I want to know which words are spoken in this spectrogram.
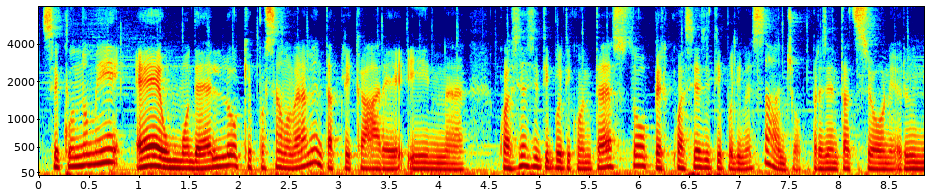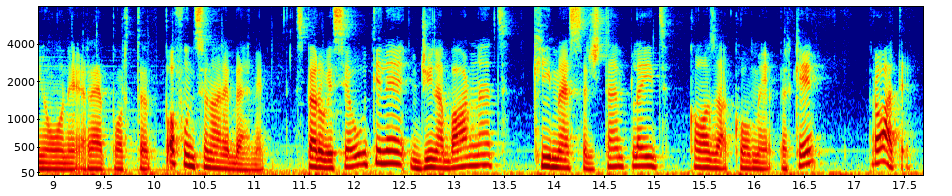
Secondo me è un modello che possiamo veramente applicare in qualsiasi tipo di contesto per qualsiasi tipo di messaggio, presentazione, riunione, report, può funzionare bene. Spero vi sia utile. Gina Barnett, Key Message Template, cosa, come, perché. Provate!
